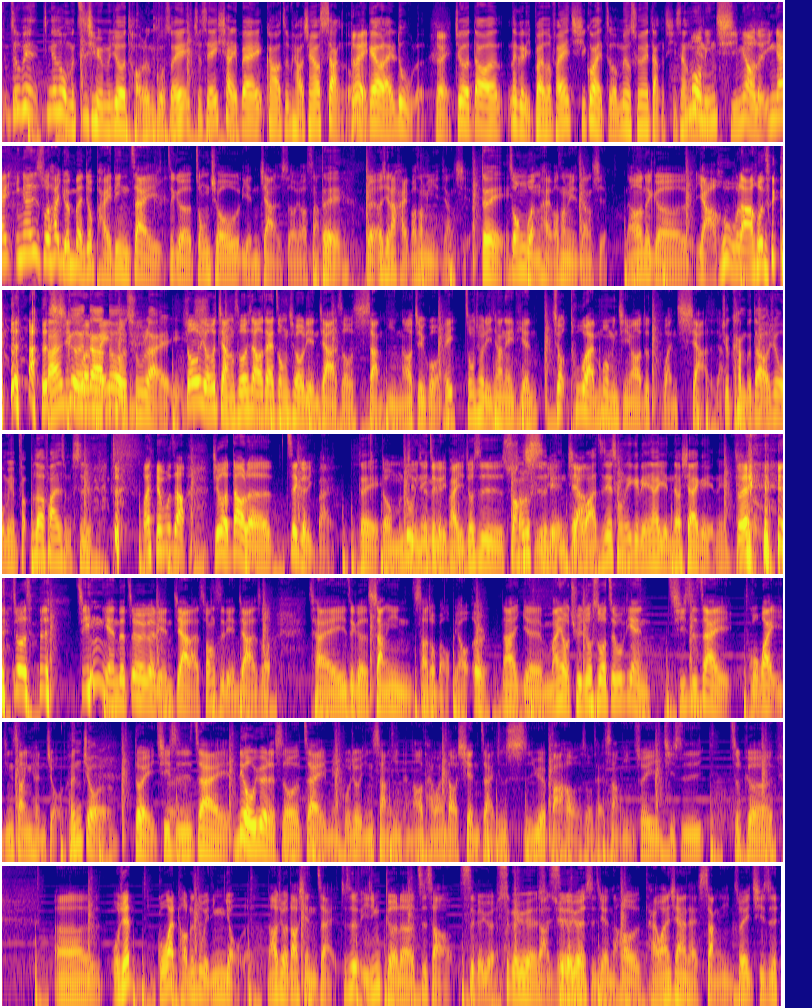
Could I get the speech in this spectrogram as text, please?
这边应该是我们之前原本就有讨论过，所以就是哎、下礼拜刚好这边好像要上了，我们对应该要来录了。对，结果到那个礼拜的时候，发现奇怪，怎么没有出现在档期上面？莫名其妙的，应该应该是说他原本就排定在这个中秋连假的时候要上。对对，而且它海报上面也这样写，对，中文海报上面也这样写。然后那个雅虎啦，或者各大 新闻媒大都有体出来，都有讲说是要在中秋连假的时候上映，然后结果哎、中秋连假那一天就突然莫名其妙就突然下了，这样就看不到，就我们也不不知道发生什么事。完全不知道。结果到了这个礼拜，对，对我们录影的这个礼拜，也就是双十连假，哇，直接从一个连假延到下一个连假。就是今年的最后一个连假了，双十连假的时候。才这个上映《杀手保镖二》，那也蛮有趣，就是说这部电影其实在国外已经上映很久了。很久了，对，其实，在六月的时候，在美国就已经上映了，然后台湾到现在就是十月八号的时候才上映，所以其实这个，呃，我觉得国外讨论度已经有了，然后就到现在，就是已经隔了至少四个月了，四个月时间，四个月的时间，然后台湾现在才上映，所以其实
